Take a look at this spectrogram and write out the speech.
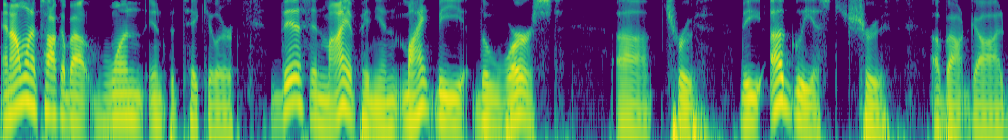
And I want to talk about one in particular. This, in my opinion, might be the worst uh, truth, the ugliest truth about God,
